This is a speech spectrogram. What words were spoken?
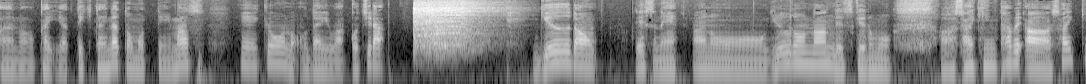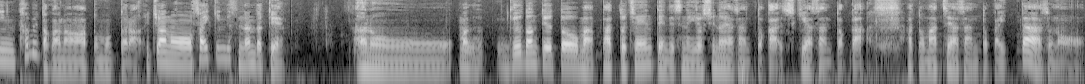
あの回やっていきたいなと思っています。えー、今日のお題はこちら。牛丼。ですね。あのー、牛丼なんですけども、あ最近食べ、あ最近食べたかなと思ったら、一応あのー、最近です。ね、なんだっけ、あのー、まあ、牛丼って言うと、まあ、パッとチェーン店ですね、吉野家さんとか、すき家さんとか、あと松屋さんとかいった、その、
